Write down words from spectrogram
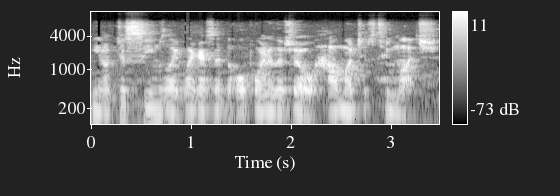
you know, it just seems like, like I said, the whole point of the show, how much is too much?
